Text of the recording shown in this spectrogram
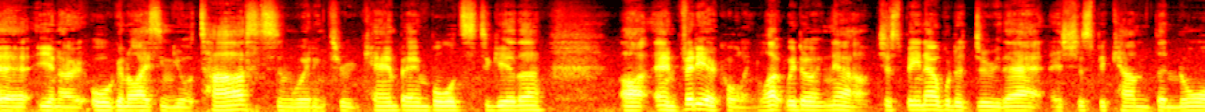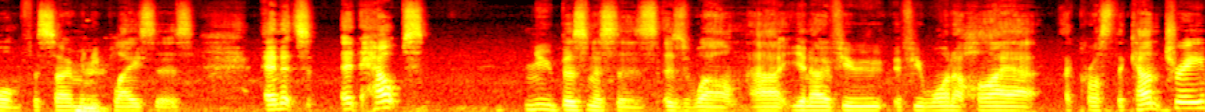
uh, you know, organizing your tasks and working through Kanban boards together. Uh, and video calling, like we're doing now, just being able to do that, it's just become the norm for so many mm. places, and it's it helps new businesses as well. Uh, you know, if you if you want to hire across the country,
